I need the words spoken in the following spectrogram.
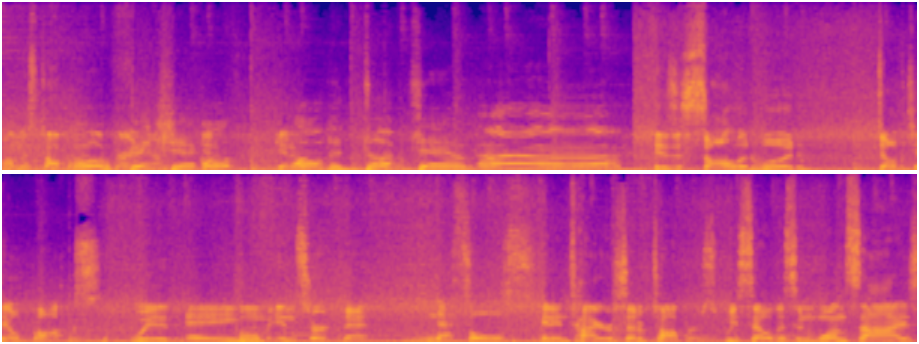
on this topper Oh, block right fit now? check. Get a- Oh, get a- oh, the dovetail. Ah! It is a solid wood dovetailed box with a foam insert that nestles an entire set of toppers. We sell this in one size,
